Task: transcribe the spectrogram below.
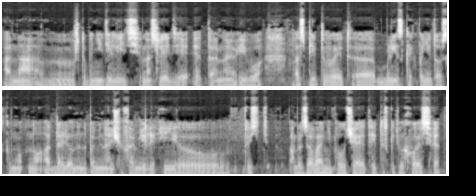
она, чтобы не делить наследие это, она его воспитывает э, близко к Понятовскому, но отдаленно напоминающей фамилии. И, э, то есть, образование получает и, так сказать, выходит в свет.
